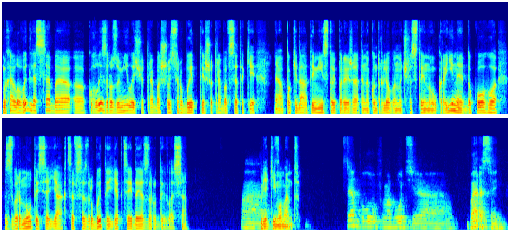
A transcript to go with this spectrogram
Михайло, ви для себе е, коли зрозуміли, що треба щось робити, що треба все-таки покидати місто і переїжджати на контрольовану частину України, до кого звернутися, як це все зробити, як ця ідея зародилася? А, В який момент? Це був, мабуть, вересень.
